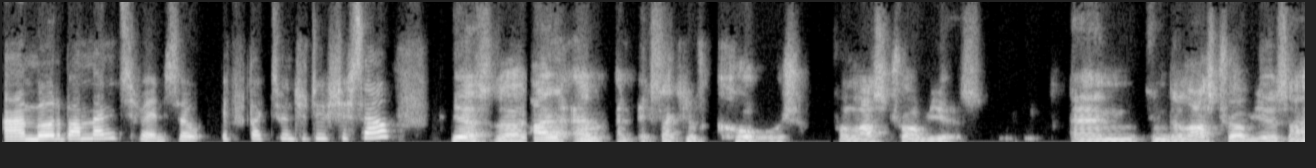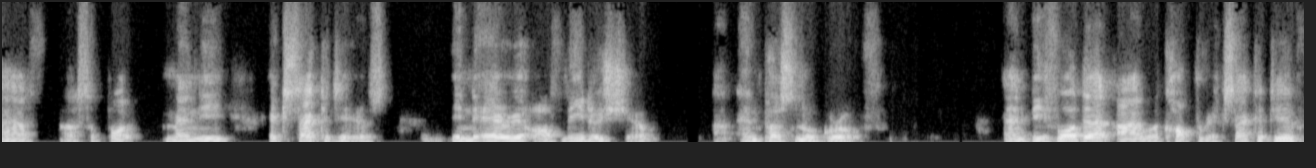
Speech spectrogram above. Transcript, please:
and more about mentoring. So, if you'd like to introduce yourself. Yes, uh, I am an executive coach for the last 12 years. And in the last 12 years, I have uh, many executives in the area of leadership uh, and personal growth. And before that, I was a corporate executive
